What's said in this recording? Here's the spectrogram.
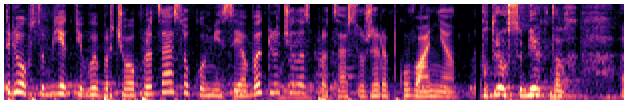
трьох суб'єктів виборчого процесу комісія виключила з процесу жеребкування. По трьох суб'єктах е,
